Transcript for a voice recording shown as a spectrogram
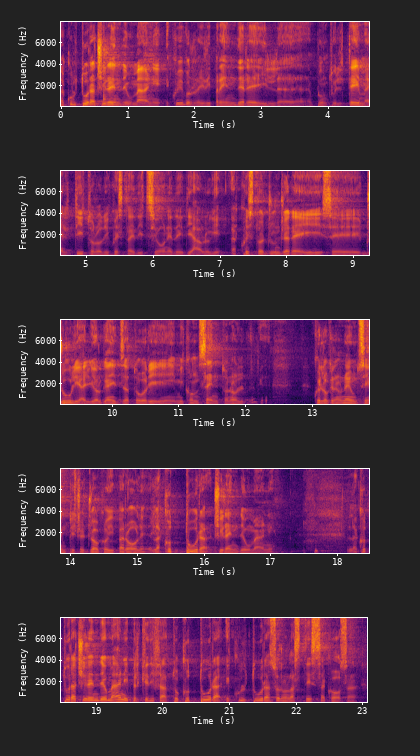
La cultura ci rende umani e qui vorrei riprendere il, appunto, il, tema, il titolo di questa edizione dei dialoghi. A questo aggiungerei, se Giulia e gli organizzatori mi consentono, quello che non è un semplice gioco di parole, la cottura ci rende umani. La cottura ci rende umani perché di fatto cottura e cultura sono la stessa cosa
